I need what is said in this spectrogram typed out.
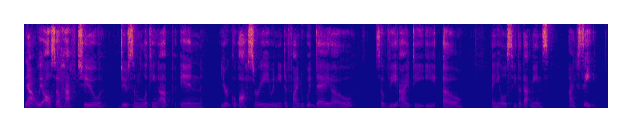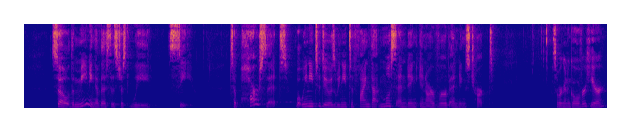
Now, we also have to do some looking up in your glossary. You would need to find video, so V I D E O, and you will see that that means I see. So the meaning of this is just we see. To parse it, what we need to do is we need to find that mus ending in our verb endings chart. So we're going to go over here,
